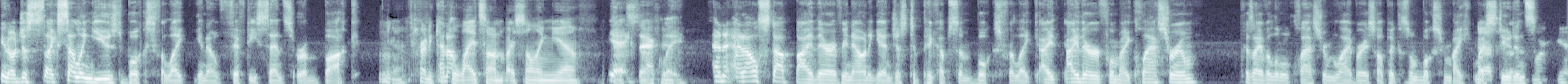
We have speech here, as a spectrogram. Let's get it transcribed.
you know just like selling used books for like you know 50 cents or a buck yeah. Try to keep And the I'll- lights on by selling. Yeah, yeah exactly definitely- and and I'll stop by there every now and again just to pick up some books for like I either for my classroom because I have a little classroom library, so I'll pick up some books for my my That's students, smart, Yeah.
